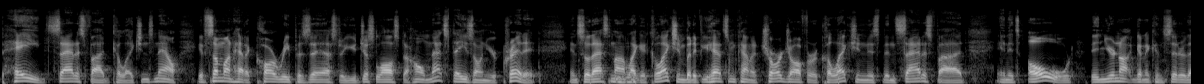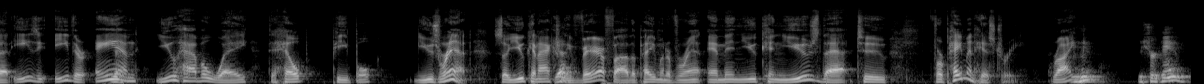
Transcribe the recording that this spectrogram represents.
paid, satisfied collections. Now, if someone had a car repossessed or you just lost a home, that stays on your credit. And so that's not mm-hmm. like a collection. But if you had some kind of charge off or a collection that's been satisfied and it's old, then you're not going to consider that easy either. And yeah. you have a way to help people use rent. So you can actually yeah. verify the payment of rent and then you can use that to for payment history, right? Mm-hmm. You sure can.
